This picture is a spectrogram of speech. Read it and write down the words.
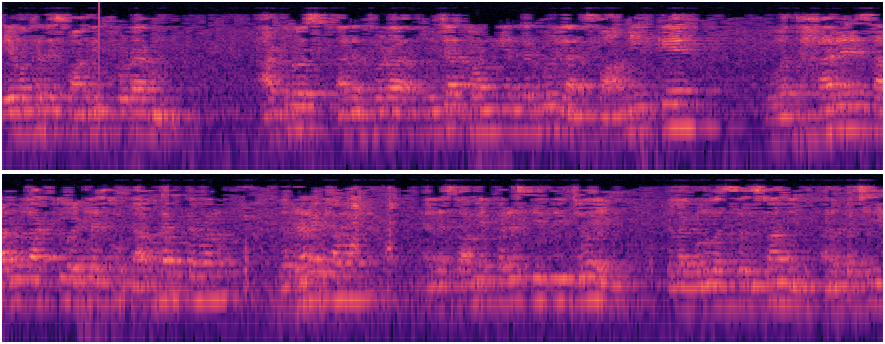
એ વખતે સ્વામી થોડા આક્રોશ અને થોડા ઊંચા ટોનની અંદર બોલ્યા, સ્વામી કે વધારે સારું લાગતું એટલે શું કામ કામ કરવાનું? વધારે ખાવાનું? એટલે સ્વામી પરિસ્થિતિ જોઈ, પેલા ગુણવત્સલ સ્વામી અને પછી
